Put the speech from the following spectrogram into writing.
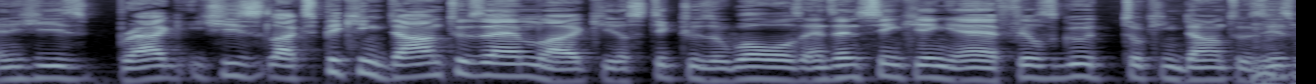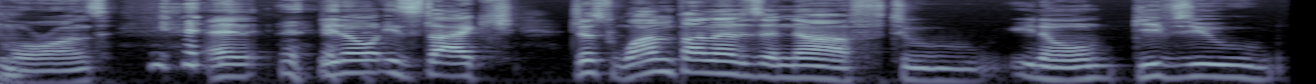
and he's brag, he's like speaking down to them, like you know, stick to the walls, and then thinking, yeah, feels good talking down to these mm-hmm. morons, and you know, it's like just one panel is enough to you know gives you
